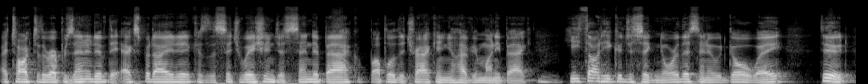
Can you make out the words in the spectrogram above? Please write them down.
I talked to the representative. They expedited it because of the situation. Just send it back, upload the tracking, and you'll have your money back. He thought he could just ignore this and it would go away. Dude,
